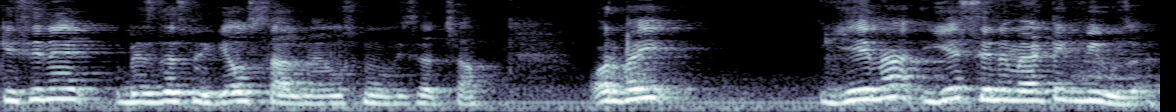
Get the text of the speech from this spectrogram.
किसी ने बिज़नेस नहीं किया उस साल में उस मूवी से अच्छा। और भाई ये ना ये सिनेमैटिक व्यूज़ है।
